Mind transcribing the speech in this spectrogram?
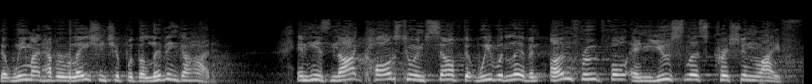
that we might have a relationship with the living God. And He has not called us to Himself that we would live an unfruitful and useless Christian life.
